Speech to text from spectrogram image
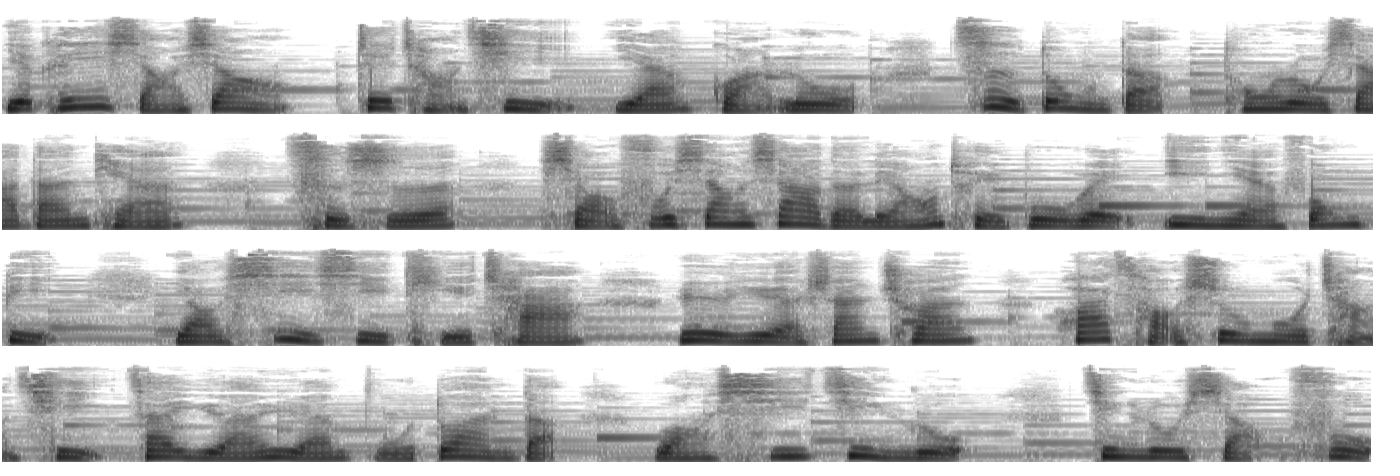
也可以想象这场气沿管路自动的通入下丹田，此时。小腹向下的两腿部位意念封闭，要细细体察日月山川、花草树木场气在源源不断的往西进入，进入小腹，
